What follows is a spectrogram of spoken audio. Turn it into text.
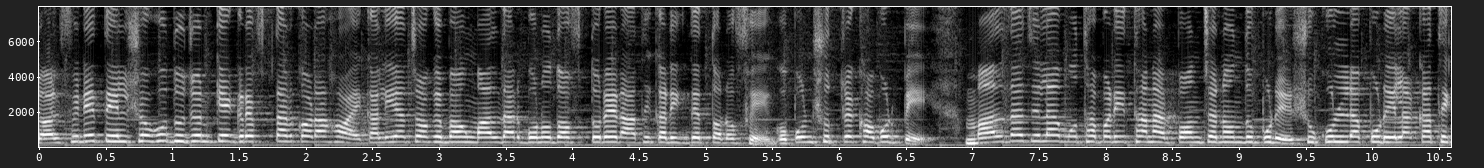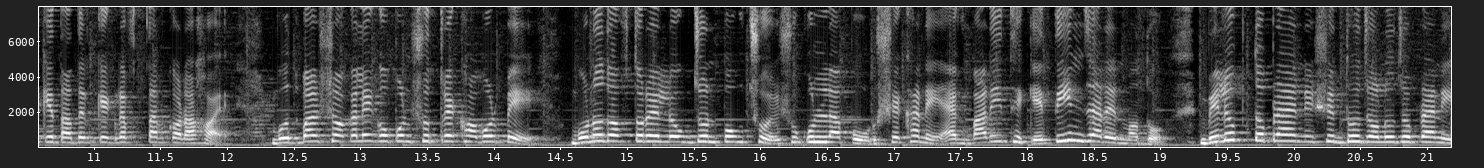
ডলফিনে তেলসহ দুজনকে গ্রেফতার করা হয়। কালিয়াচক এবং মালদার বন দফতরের আধিকারিকদের তরফে গোপন সূত্রে খবর পেয়ে মালদা জেলা মোথাবাড়ি থানার পঞ্চানন্দপুরের সুকুল্লাপুর এলাকা থেকে তাদেরকে গ্রেফতার করা হয়। বুধবার সকালে গোপন সূত্রে খবর পেয়ে বন দফতরের লোকজন পৌঁছয় সুকুল্লাপুর। সেখানে এক বাড়ি থেকে তিন জারের মতো বিলুপ্ত প্রায় নিষিদ্ধ জলজ প্রাণী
